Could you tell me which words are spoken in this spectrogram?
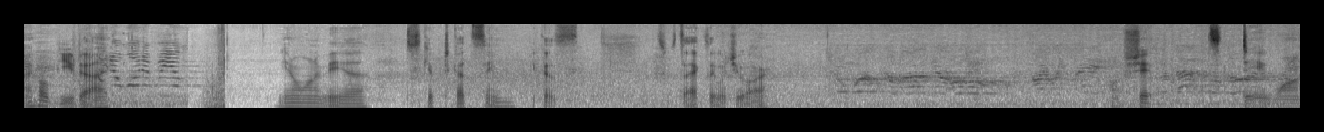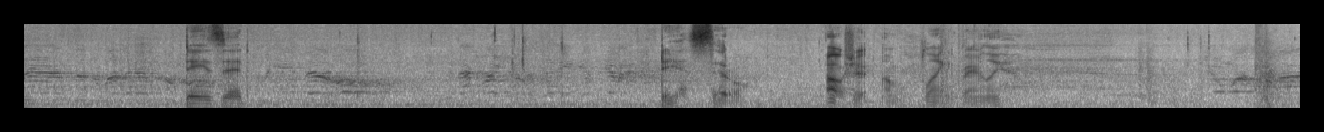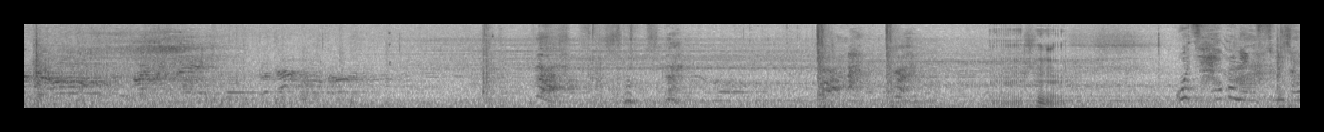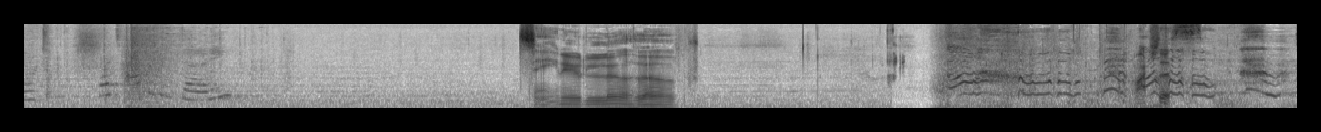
I hope you die. You don't want to be a skipped cutscene because it's exactly what you are. Oh shit, it's day one. Day Z. Day zero. Oh shit, I'm playing apparently. What's happening, sweetheart? What's happening, Daddy? Tainted love. Oh! Watch this. Oh!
